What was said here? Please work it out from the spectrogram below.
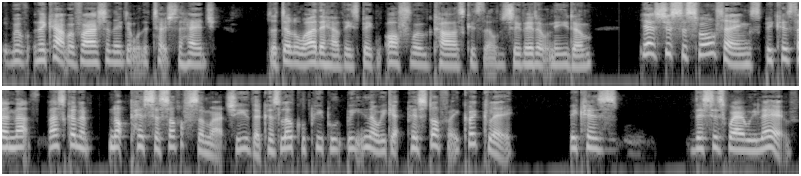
refuse. To, they can't reverse, and they don't want to touch the hedge. I don't know why they have these big off-road cars because obviously they don't need them. Yeah, it's just the small things because then mm. that that's going to not piss us off so much either. Because local people, we, you know, we get pissed off very quickly because this is where we live.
